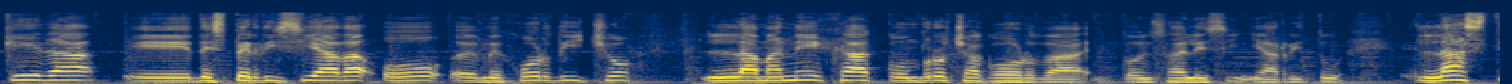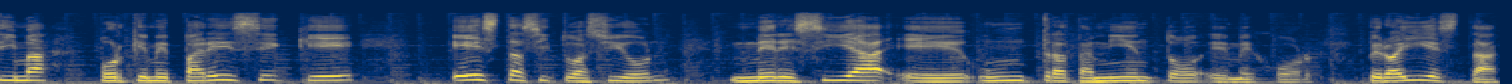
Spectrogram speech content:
queda eh, desperdiciada o, eh, mejor dicho, la maneja con brocha gorda González Iñárritu. Lástima porque me parece que esta situación merecía eh, un tratamiento eh, mejor. Pero ahí está.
